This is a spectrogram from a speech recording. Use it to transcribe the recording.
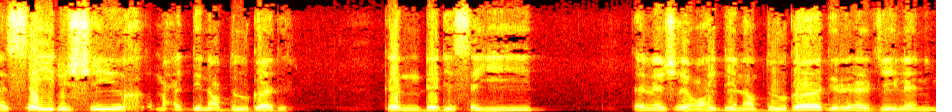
Sayyid Syekh Muhaddin Abdul Qadir kang dadi Sayyid tanah Syekh Muhaddin Abdul Qadir Al-Jailani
